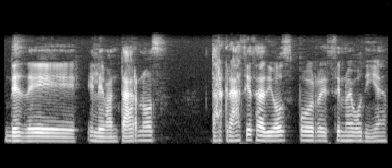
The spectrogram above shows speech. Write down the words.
Desde el levantarnos, dar gracias a Dios por este nuevo día.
